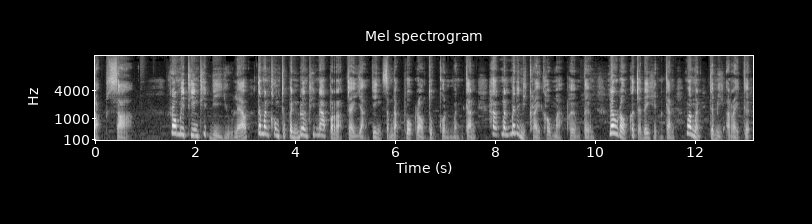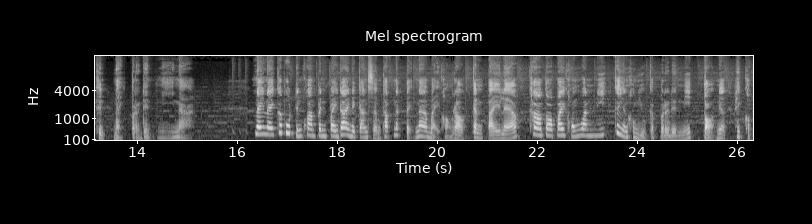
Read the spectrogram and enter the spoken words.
รับทราบ เรามีทีมที่ดีอยู่แล้ว แต่มันคงจะเป็นเรื่องที่น่าประหลาดใจอย่างยิ่งสำหรับพวกเราทุกคนเหมือนกัน หากมันไม่ได้มีใครเข้ามาเพิ่มเติม แล้วเราก็จะได้เห็นกันว่ามันจะมีอะไรเกิดขึ้นในประเด็นนี้นะในๆก็พูดถึงความเป็นไปได้ในการเสริมทัพนักเตะหน้าใหม่ของเรากันไปแล้ว ข่าวต่อไปของวันนี้ก็ยังคงอยู่กับประเด็นนี้ต่อเนื่องให้ครบ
